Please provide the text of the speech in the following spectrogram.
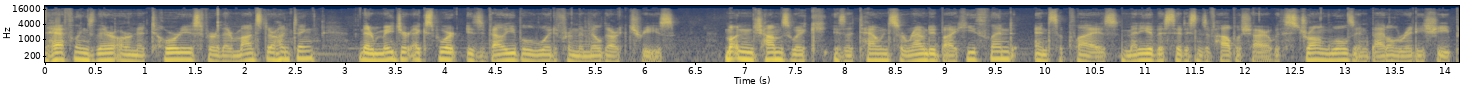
The halflings there are notorious for their monster hunting, and their major export is valuable wood from the Mildark trees. Mutton Cholmswick is a town surrounded by heathland and supplies many of the citizens of Hobbleshire with strong wolves and battle ready sheep,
